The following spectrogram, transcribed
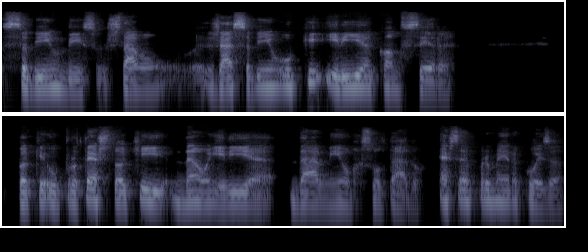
sabiam disso, estavam, já sabiam o que iria acontecer, porque o protesto aqui não iria dar nenhum resultado. Esta é a primeira coisa.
